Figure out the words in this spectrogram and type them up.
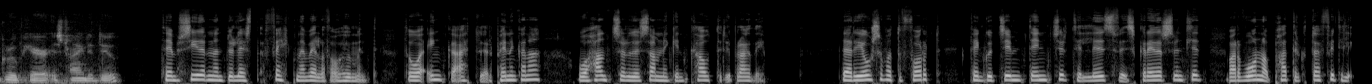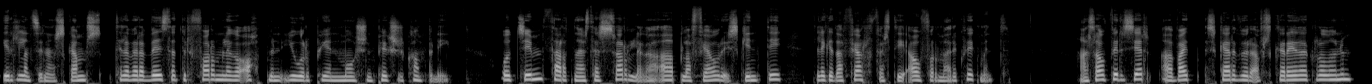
Group here is trying to do. Þeim síðarnendu leist feikna vel á þá hugmynd þó að enga ættu er peningana og hansöluðu samningin kátir í bragði. Þegar Jósafat og Ford fengu Jim Danger til liðs við skreiðarsvindlið var von á Patrick Duffy til Írlands innan skams til að vera viðstættur formlega opnun European Motion Picture Company og Jim þarnaðist þess sárlega aðbla fjári í skyndi til að geta fjárfesti áformaðri kvikmynd. Hann sá fyrir sér að vætt skerfur af skreiðargróðunum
